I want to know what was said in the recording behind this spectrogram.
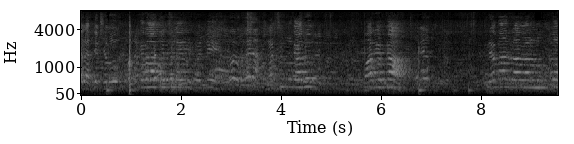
అధ్యక్షులు. నరసింహ గారు వారి యొక్క ప్రేమానురాగాలతో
